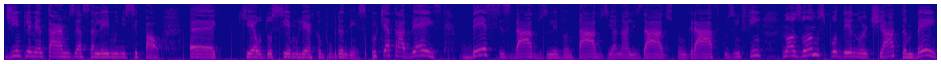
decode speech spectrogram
de implementarmos essa lei municipal? É, que é o dossiê Mulher Campo Grandense. Porque através desses dados levantados e analisados com gráficos, enfim, nós vamos poder nortear também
